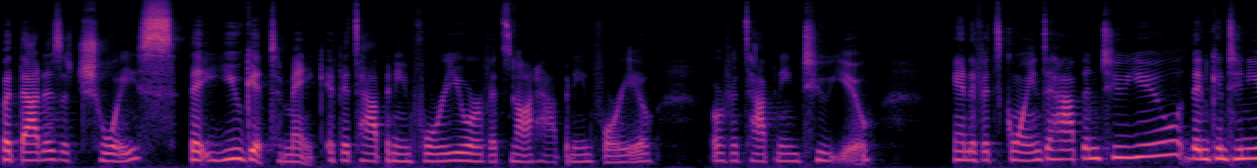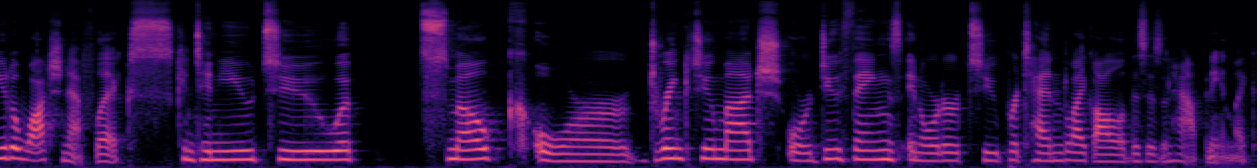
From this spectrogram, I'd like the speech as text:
but that is a choice that you get to make if it's happening for you or if it's not happening for you or if it's happening to you. And if it's going to happen to you, then continue to watch Netflix, continue to smoke or drink too much or do things in order to pretend like all of this isn't happening. Like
